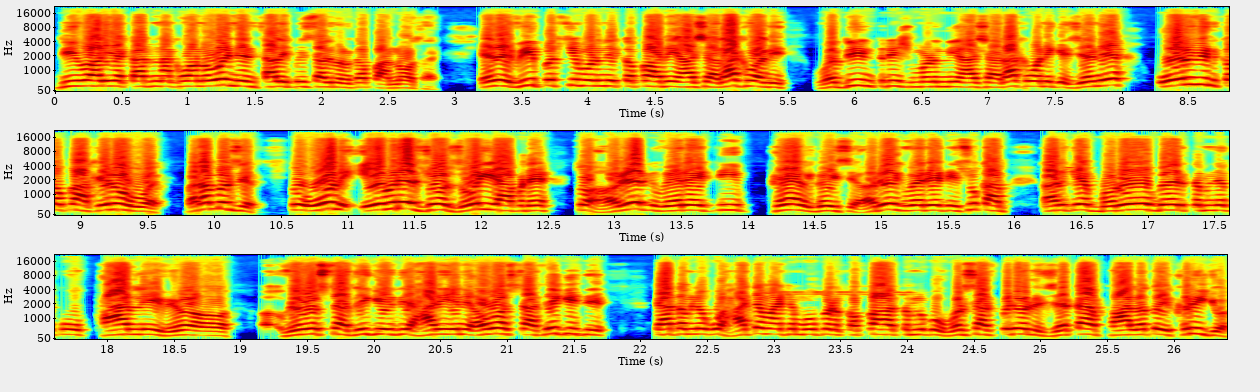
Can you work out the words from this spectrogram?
દિવાળીએ કાઢ નાખવાનો હોય ને ચાલીસ, પિસ્તાલીસ મણ કપાસ ન થાય. એને વી પચીસ મણની કપાસની આશા રાખવાની, વધીને ત્રીસ મણની આશા રાખવાની કે જેને ઓલવીન કપા કર્યો હોય. બરાબર છે? તો ઓન એવરેજ જો જોઈએ આપણે, તો હરેક વેરાયટી ફેલ ગઈ છે. હરેક વેરાયટી શું કામ? કારણ કે બરોબર તમને કોઈ ફાલની વ્યવસ્થા થઈ ગઈ હતી, હારી એની અવસ્થા થઈ ગઈ હતી ત્યાં તમને કોઈ હાથમ આઠમ ઉપર કપા તમને કોઈ વરસાદ પડ્યો એટલે જે કાંઈ ફાલ હતો એ ખરી ગયો.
